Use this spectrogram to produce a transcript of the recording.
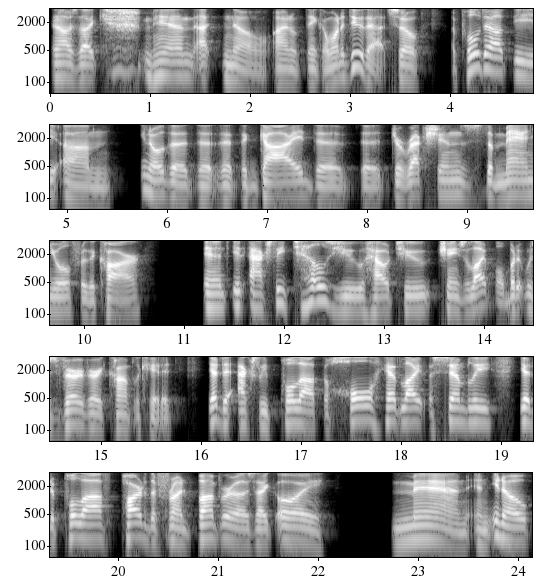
And I was like, man, I, no, I don't think I want to do that. So I pulled out the um, you know the the the, the guide, the the directions, the manual for the car, and it actually tells you how to change the light bulb. But it was very very complicated. You had to actually pull out the whole headlight assembly. You had to pull off part of the front bumper. I was like, oi, man. And, you know,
